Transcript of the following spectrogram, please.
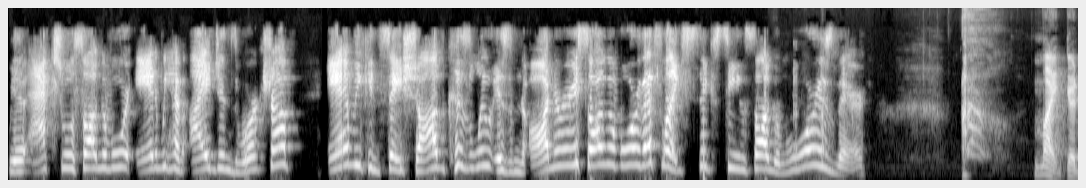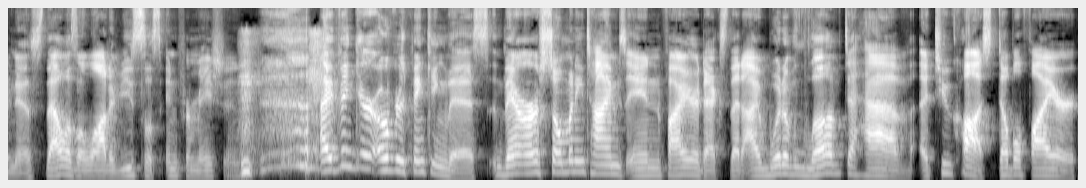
we have actual Song of War, and we have Aijin's Workshop. And we can say Shab Kazlu is an honorary Song of War. That's like 16 Song of Wars there. My goodness, that was a lot of useless information. I think you're overthinking this. There are so many times in fire decks that I would have loved to have a two cost double fire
